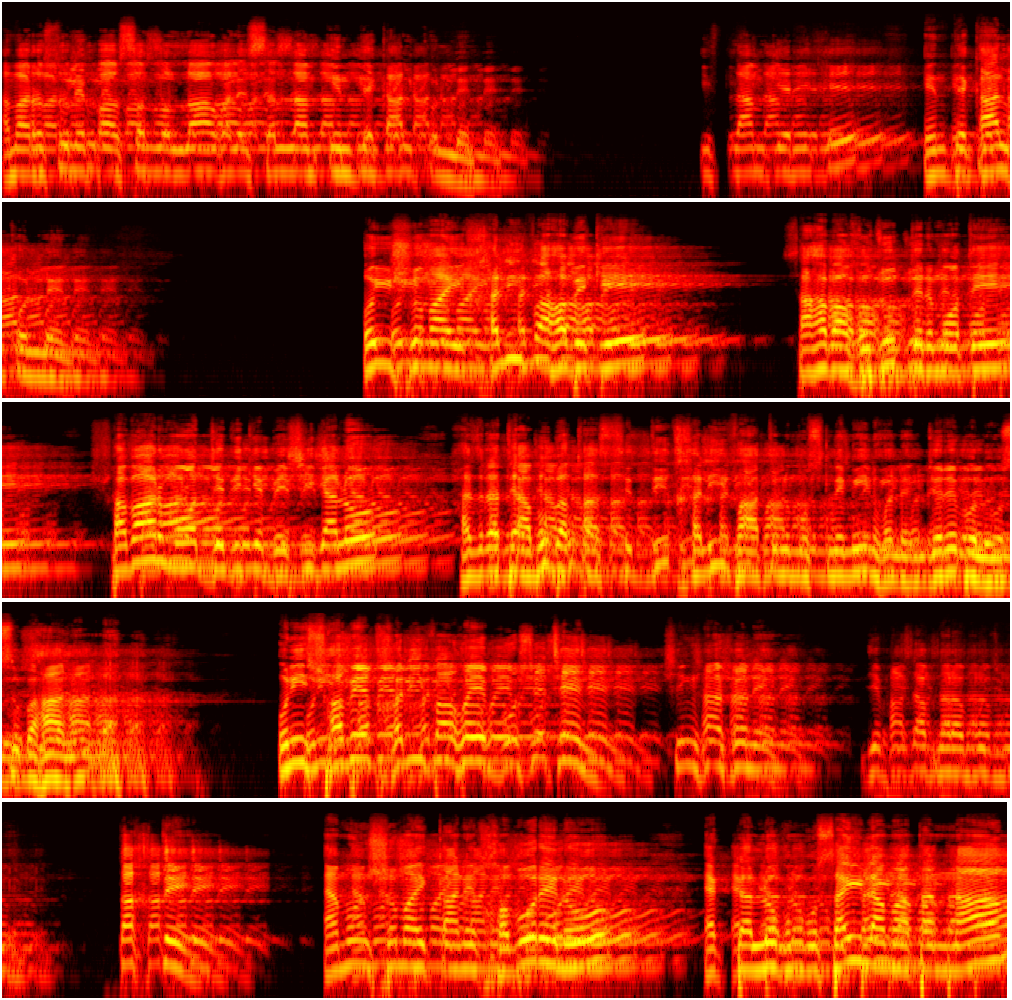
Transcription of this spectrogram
আমার রসুল সাল্লাম ইন্তেকাল করলেন। ইসলামকে রেখে ইন্তেকাল করলেন। ওই সময় খালিফা হবে কে? সাহাবা হুজুরদের মতে সবার মত যেদিকে বেশি গেল হযরতে আবু বকর সিদ্দিক খলিফাতুল মুসলিমিন হলেন। জোরে বলুন সুবহানাল্লাহ। উনি সবে খলিফা হয়ে বসেছেন। সিংহাসনে। যে ভাষা আপনারা বুঝবেন। তখতে এমন সময় কানে খবর এলো একটা লোক মুসাইলামা তার নাম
